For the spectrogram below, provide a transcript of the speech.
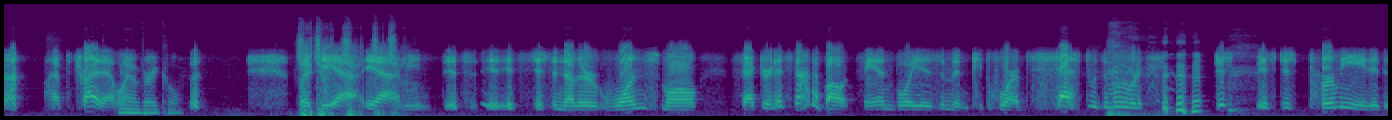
I'll have to try that one. Yeah, very cool. but yeah, yeah. I mean, it's it's just another one small factor, and it's not about fanboyism and people who are obsessed with the movie. just it's just permeated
